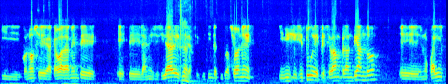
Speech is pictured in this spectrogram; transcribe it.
y conoce acabadamente este, las necesidades y las distintas situaciones y vicisitudes que se van planteando, eh, en lo cual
